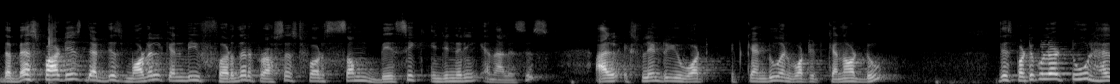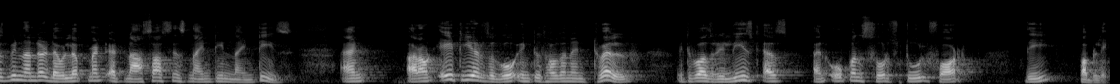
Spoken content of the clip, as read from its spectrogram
The best part is that this model can be further processed for some basic engineering analysis. I will explain to you what it can do and what it cannot do. This particular tool has been under development at NASA since 1990s and around 8 years ago in 2012 it was released as an open source tool for the public.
